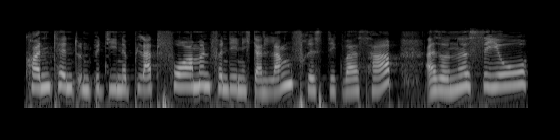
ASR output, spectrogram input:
Content und bediene Plattformen, von denen ich dann langfristig was habe. Also ne, SEO,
